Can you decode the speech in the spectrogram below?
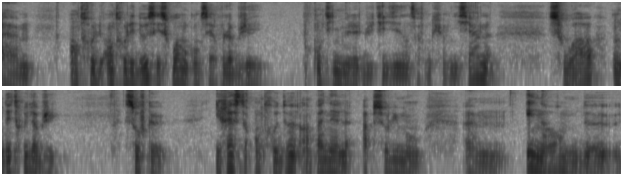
Euh, entre, entre les deux, c'est soit on conserve l'objet pour continuer à l'utiliser dans sa fonction initiale, soit on détruit l'objet. Sauf que il reste entre deux un panel absolument euh, énorme de,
